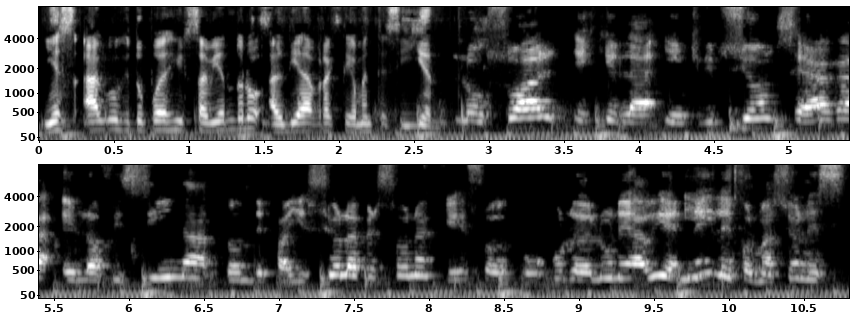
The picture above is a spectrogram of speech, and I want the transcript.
y es algo que tú puedes ir sabiéndolo al día prácticamente siguiente. Lo usual es que la inscripción se haga en la oficina donde falleció la persona, que eso ocurre de lunes a viernes, y la información es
